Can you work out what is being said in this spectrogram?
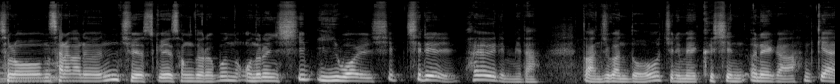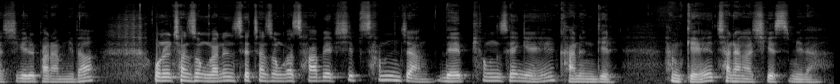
샬롬 사랑하는 주 예수교회 성도 여러분 오늘은 12월 17일 화요일입니다. 또 한 주간도 주님의 크신 은혜가 함께 하시기를 바랍니다. 오늘 찬송가는 새 찬송가 413장 내 평생에 가는 길 함께 찬양하시겠습니다.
